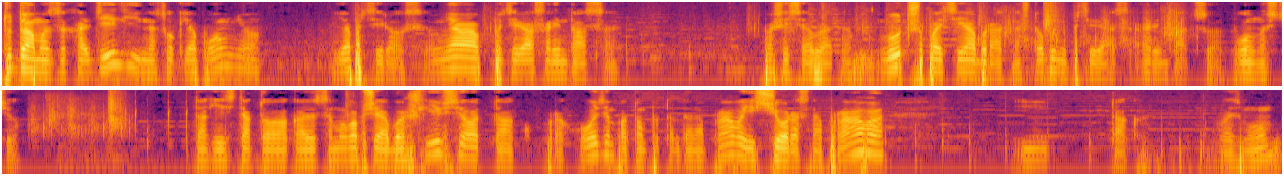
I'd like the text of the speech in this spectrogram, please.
Туда мы заходили, и, насколько я помню, я потерялся. У меня потерялась ориентация. Пошлите обратно. Лучше пойти обратно, чтобы не потерять ориентацию полностью. Так, если так, то оказывается мы вообще обошли все. Так, проходим, потом тогда направо, еще раз направо. И так, возьму.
